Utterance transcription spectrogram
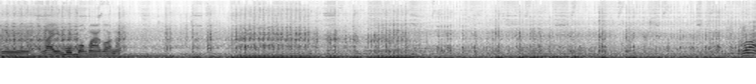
นี่ไล่มุมออกมาก่อนนะเอาละ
